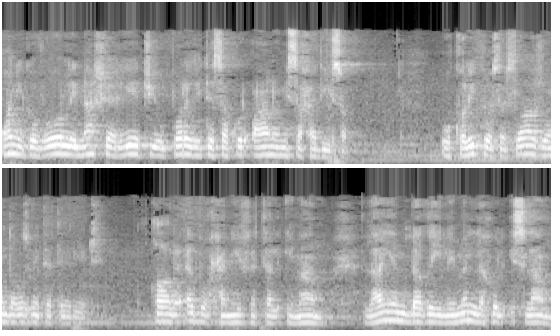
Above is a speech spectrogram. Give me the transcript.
oni govorili naše riječi uporedite sa Kur'anom i sa hadisom. Ukoliko se slažu, onda uzmite te riječi. قال أبو حنيفة الإمام لا ينبغي لمن له الإسلام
